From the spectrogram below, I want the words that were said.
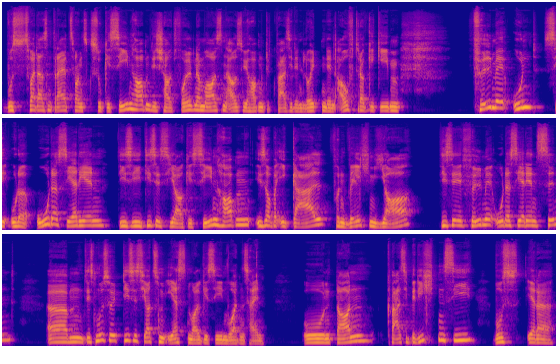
was 2023 so gesehen haben, das schaut folgendermaßen aus. Wir haben quasi den Leuten den Auftrag gegeben, Filme und oder oder Serien, die sie dieses Jahr gesehen haben, ist aber egal von welchem Jahr diese Filme oder Serien sind. Ähm, das muss halt dieses Jahr zum ersten Mal gesehen worden sein. Und dann quasi berichten sie, was ihrer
